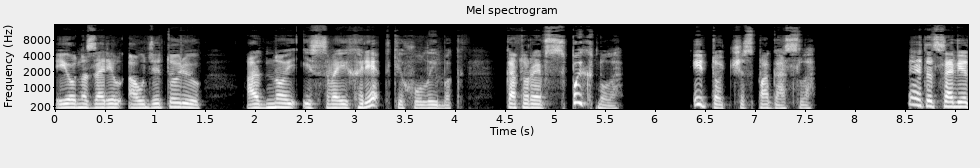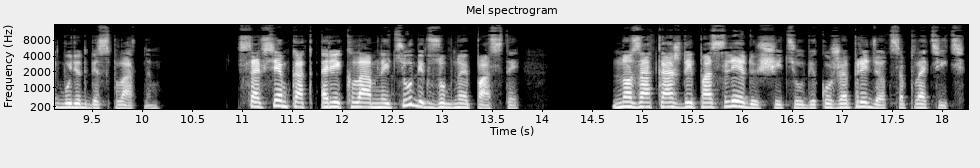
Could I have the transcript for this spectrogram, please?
И он озарил аудиторию одной из своих редких улыбок, которая вспыхнула и тотчас погасла. Этот совет будет бесплатным совсем как рекламный тюбик зубной пасты. Но за каждый последующий тюбик уже придется платить.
